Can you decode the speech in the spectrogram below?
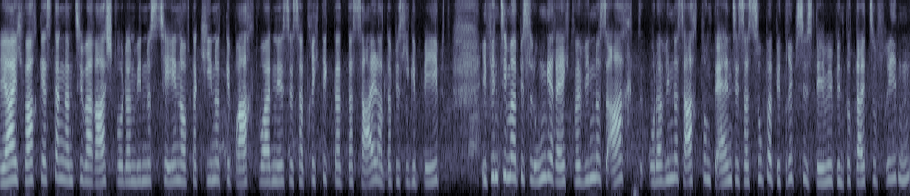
Ja, ich war auch gestern ganz überrascht, wo dann Windows 10 auf der Keynote gebracht worden ist. Es hat richtig, der, der Saal hat ein bisschen gebebt. Ich finde es immer ein bisschen ungerecht, weil Windows 8 oder Windows 8.1 ist ein super Betriebssystem. Ich bin total zufrieden.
